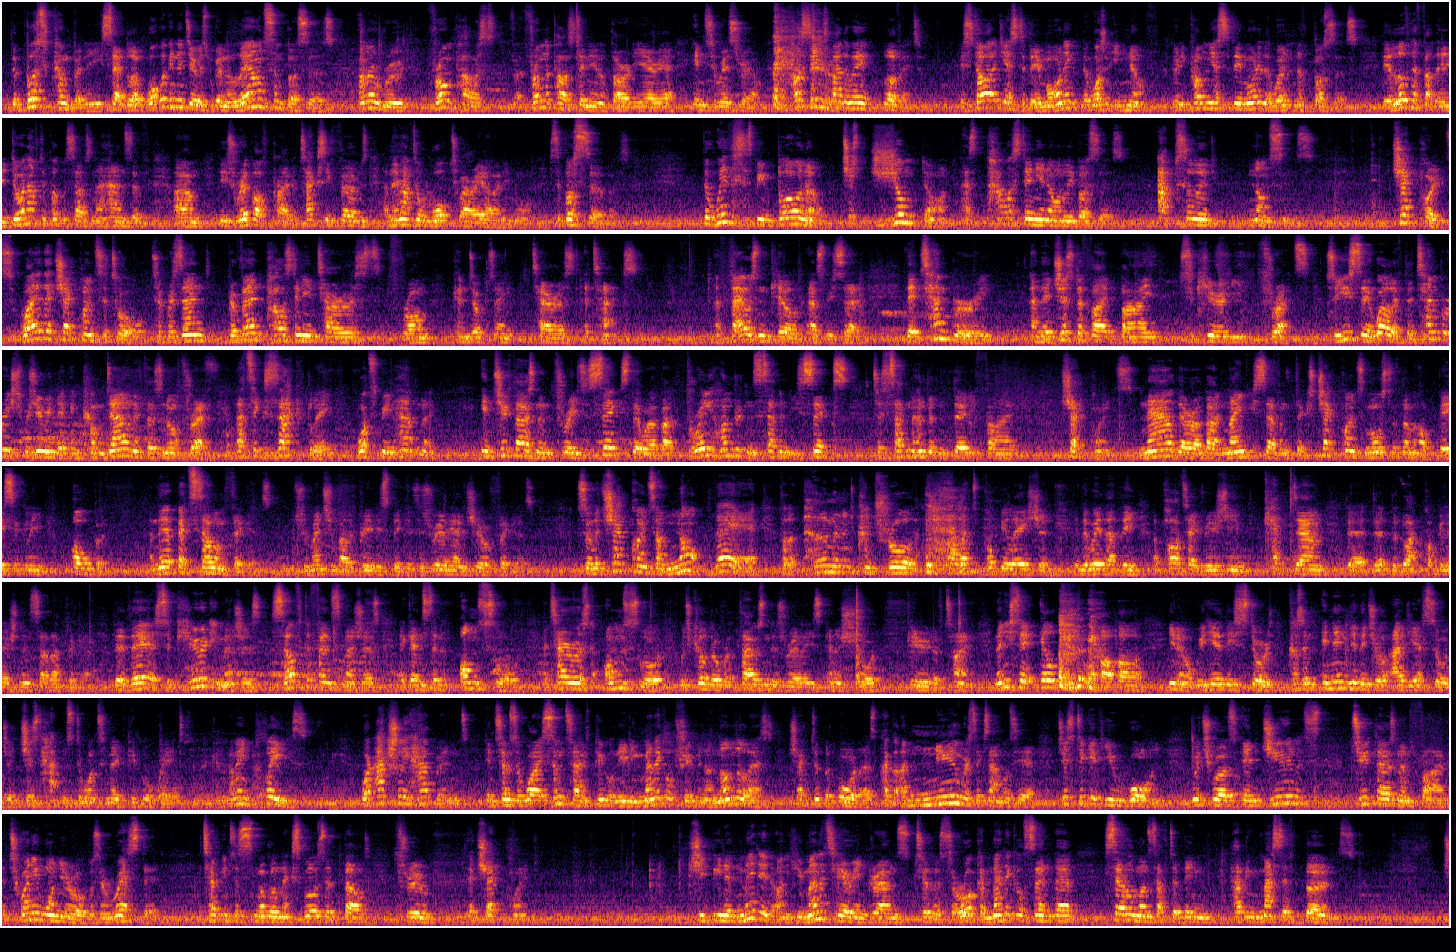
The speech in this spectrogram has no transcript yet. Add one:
The bus company said, look, what we're going to do is we're going to lay on some buses on a route from, from the Palestinian Authority area into Israel. Palestinians, by the way, love it. It started yesterday morning, there wasn't enough. The only problem yesterday morning, there weren't enough buses. They love the fact that they don't have to put themselves in the hands of um, these rip-off private taxi firms and they don't have to walk to Ariel anymore. It's a bus service. The way this has been blown up, just jumped on as Palestinian-only buses. Absolute nonsense. Checkpoints. Why are there checkpoints at all? To present, prevent Palestinian terrorists from conducting terrorist attacks. A thousand killed, as we said. They're temporary and they're justified by security threats. So you say, well, if they're temporary, presumably they can come down if there's no threat. That's exactly what's been happening. In 2003 to 6, there were about 376 to 735 checkpoints. Now there are about 97 fixed checkpoints. Most of them are basically open. And they're B'Tselem figures, which were mentioned by the previous speakers, Israeli NGO figures. So the checkpoints are not there for the permanent control of the pallet population in the way that the apartheid regime kept down the, the, the black population in South Africa. They're there as security measures, self-defense measures against an onslaught, a terrorist onslaught which killed over a thousand Israelis in a short period of time. And then you say ill people are, are you know, we hear these stories because an, an individual IDF soldier just happens to want to make people wait. I mean, please, what actually happened in terms of why sometimes people needing medical treatment are nonetheless checked at the borders. I've got a numerous examples here, just to give you one, which was in June 2005, a 21 year old was arrested attempting to smuggle an explosive belt through a checkpoint. She'd been admitted on humanitarian grounds to the Soroka Medical Center several months after being, having massive burns.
